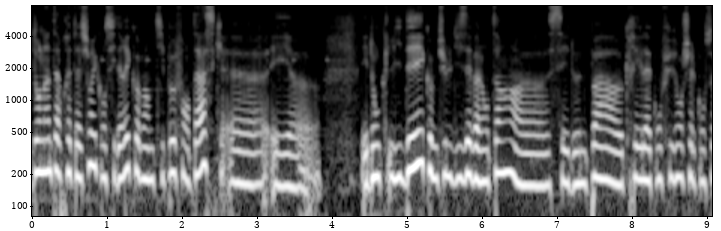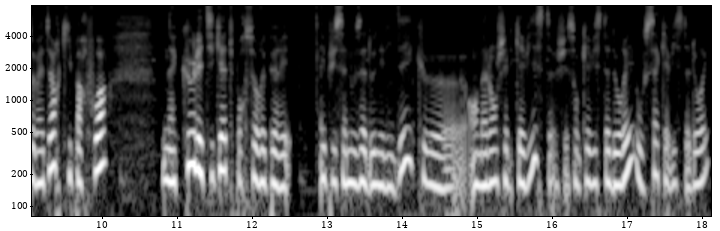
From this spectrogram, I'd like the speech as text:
dont l'interprétation est considérée comme un petit peu fantasque et donc l'idée, comme tu le disais Valentin, c'est de ne pas créer la confusion chez le consommateur qui parfois n'a que l'étiquette pour se repérer. Et puis ça nous a donné l'idée que euh, en allant chez le caviste, chez son caviste adoré ou sa caviste adorée,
